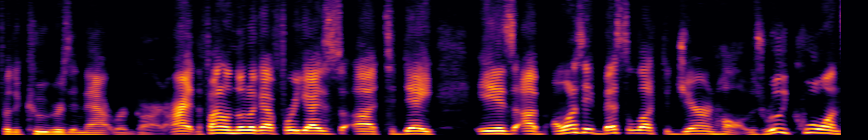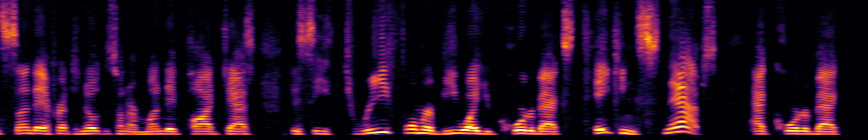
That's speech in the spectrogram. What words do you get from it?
for the Cougars in that regard. All right, the final note I got for you guys uh, today is uh, I want to say best of luck to Jaren Hall. It was really cool on Sunday. I forgot to note this on our Monday podcast to see three former BYU quarterbacks taking snaps at quarterback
